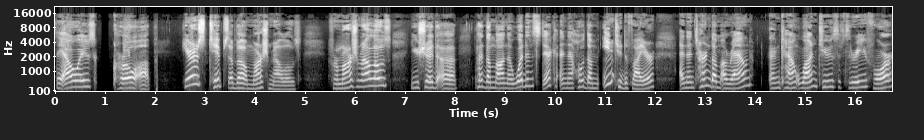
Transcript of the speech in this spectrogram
they always curl up. Here's tips about marshmallows. For marshmallows, you should uh, put them on a wooden stick and then hold them into the fire and then turn them around and count one, two, three, four.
